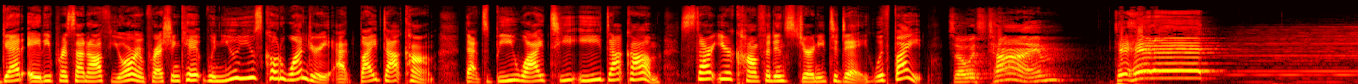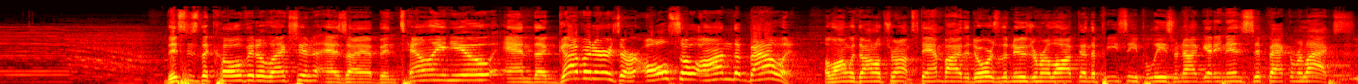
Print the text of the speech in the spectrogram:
Get 80% off your impression kit when you use code WONDERY at Byte.com. That's B-Y-T-E dot com. Start your confidence journey today with Byte. So it's time to hit it! This is the COVID election, as I have been telling you, and the governors are also on the ballot, along with Donald Trump. Stand by, the doors of the newsroom are locked, and the PC police are not getting in. Sit back and relax.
